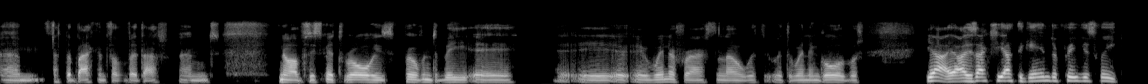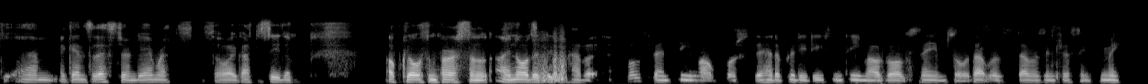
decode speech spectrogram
um, at the back and stuff like that. And you know, obviously Smith Rowe, he's proven to be a a, a winner for Arsenal with with the winning goal. But yeah, I was actually at the game the previous week um, against Leicester in the Emirates, so I got to see them up close and personal. I know they didn't have a full strength team out, but they had a pretty decent team out all the same. So that was that was interesting for me.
